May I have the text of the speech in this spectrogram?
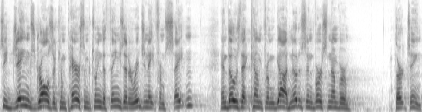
See, James draws a comparison between the things that originate from Satan and those that come from God. Notice in verse number 13.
